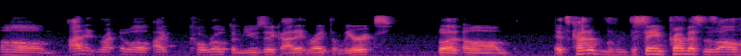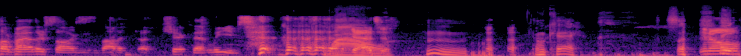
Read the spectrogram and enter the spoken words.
Um, I didn't write. Well, I co-wrote the music. I didn't write the lyrics, but um, it's kind of the same premise as all of my other songs. It's about a, a chick that leaves. Wow. Gotcha. Hmm. Okay. so You know- hey,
